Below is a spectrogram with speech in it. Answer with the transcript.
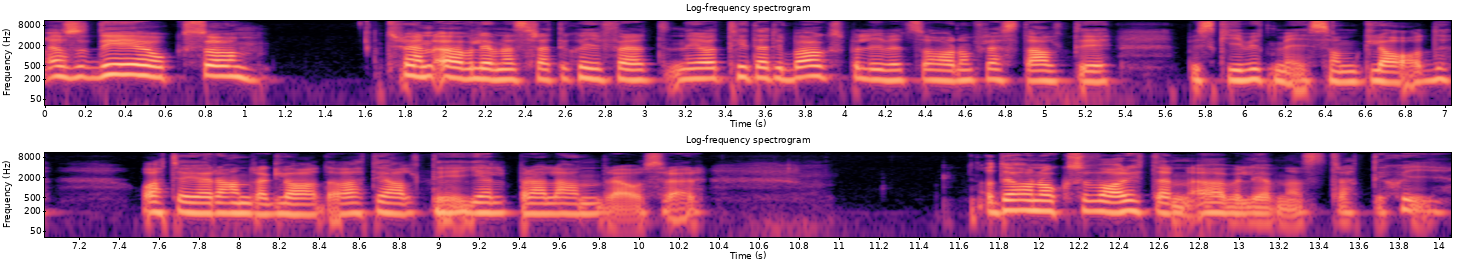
Alltså det är också tror jag, en överlevnadsstrategi för att när jag tittar tillbaka på livet så har de flesta alltid beskrivit mig som glad och att jag gör andra glada och att jag alltid Mm. hjälper alla andra och sådär. Och det har nog också varit en överlevnadsstrategi.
